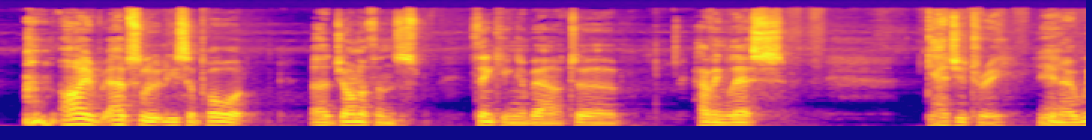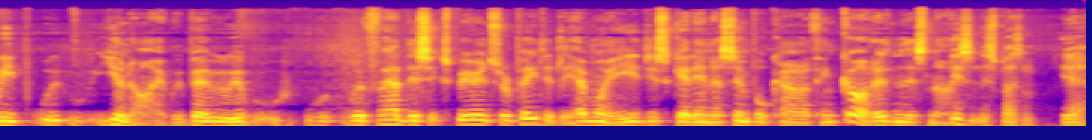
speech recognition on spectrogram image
I absolutely support uh, Jonathan's thinking about uh, having less gadgetry. You know, we, we, you and I, we've, we've we've had this experience repeatedly, haven't we? You just get in a simple car and think, God, isn't this nice? Isn't this pleasant? Yeah.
